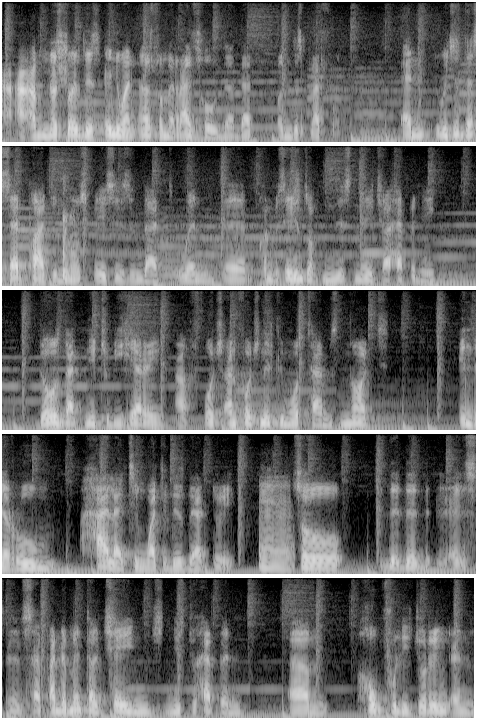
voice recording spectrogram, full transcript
I, I'm not sure if there's anyone else from a rights holder that on this platform and which is the sad part in most spaces in that when uh, conversations of this nature are happening those that need to be hearing are unfortunately most times not in the room highlighting what it is they are doing. Mm. so the, the, it's, it's a fundamental change needs to happen um, hopefully during and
